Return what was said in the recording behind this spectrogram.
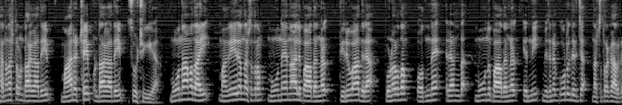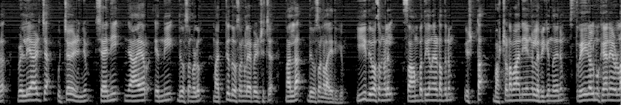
ധനനഷ്ടം ഉണ്ടാകാതെയും മാനക്ഷയം ഉണ്ടാകാതെയും സൂക്ഷിക്കുക. മൂന്നാമതായി മകൈര നക്ഷത്രം മൂന്നേ നാല് പാദങ്ങൾ തിരുവാതിര പുണർദം ഒന്ന് രണ്ട് മൂന്ന് പാദങ്ങൾ എന്നീ മിഥുനക്കൂറിൽ ജനിച്ച നക്ഷത്രക്കാർക്ക് വെള്ളിയാഴ്ച ഉച്ച കഴിഞ്ഞും ശനി ഞായർ എന്നീ ദിവസങ്ങളും മറ്റ് ദിവസങ്ങളെ അപേക്ഷിച്ച് നല്ല ദിവസങ്ങളായിരിക്കും. ഈ ദിവസങ്ങളിൽ സാമ്പത്തിക നേട്ടത്തിനും ഇഷ്ട ഭക്ഷണപാനീയങ്ങൾ ലഭിക്കുന്നതിനും സ്ത്രീകൾ മുഖേനയുള്ള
